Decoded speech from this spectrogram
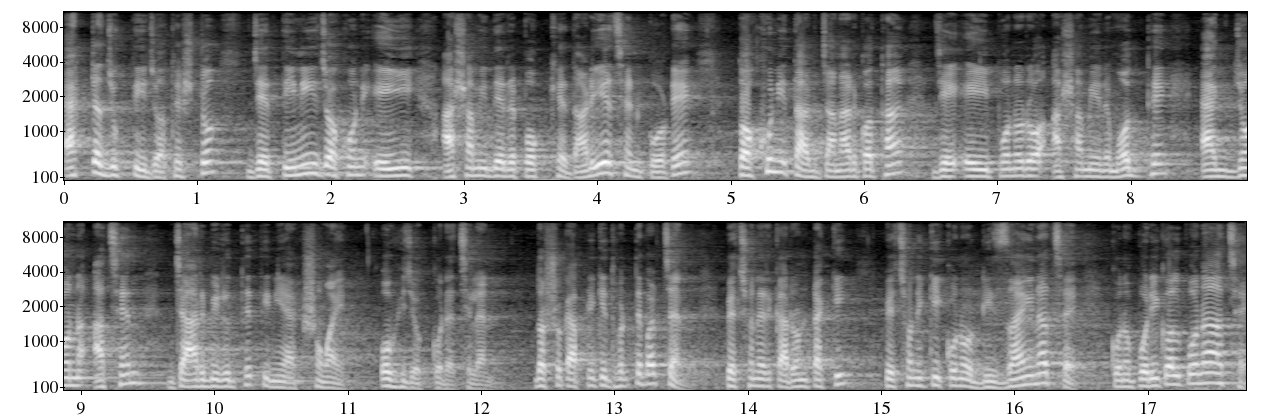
একটা যুক্তি যথেষ্ট যে তিনি যখন এই আসামিদের পক্ষে দাঁড়িয়েছেন কোর্টে, তখনই তার জানার কথা যে এই পনেরো আসামির মধ্যে একজন আছেন যার বিরুদ্ধে তিনি একসময় অভিযোগ করেছিলেন। দর্শক, আপনি কি ধরতে পারছেন? পেছনের কারণটা কি? পেছনে কি কোনো ডিজাইন আছে? কোনো পরিকল্পনা আছে?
